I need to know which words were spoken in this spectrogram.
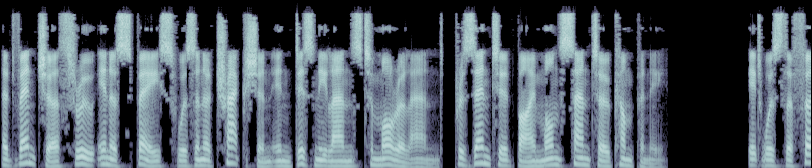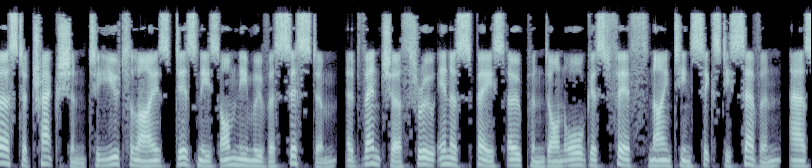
Adventure Through Inner Space was an attraction in Disneyland's Tomorrowland, presented by Monsanto Company. It was the first attraction to utilize Disney's Omnimover system. Adventure Through Inner Space opened on August 5, 1967, as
